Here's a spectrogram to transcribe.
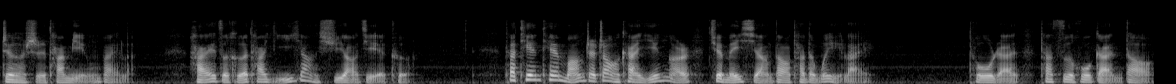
这时她明白了，孩子和她一样需要杰克。她天天忙着照看婴儿，却没想到他的未来。突然，她似乎感到。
